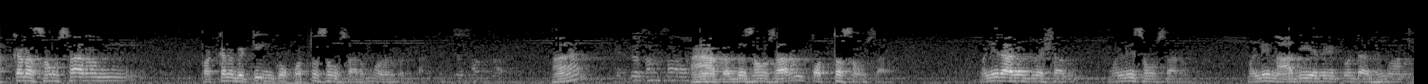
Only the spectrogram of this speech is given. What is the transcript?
అక్కడ సంసారం పక్కన పెట్టి ఇంకో కొత్త సంసారం మొదలు పెడతారు. పెద్ద సంసారం కొత్త సంసారం. మళ్ళీ రాగద్వేషాలు మళ్ళీ సంసారం. మళ్ళీ నాది అనేటువంటి అభిమానం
